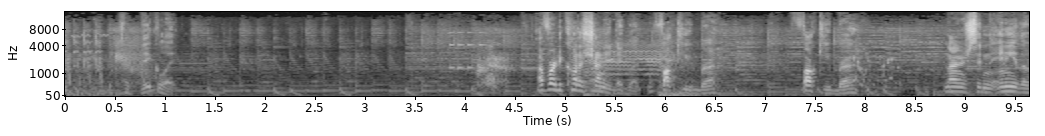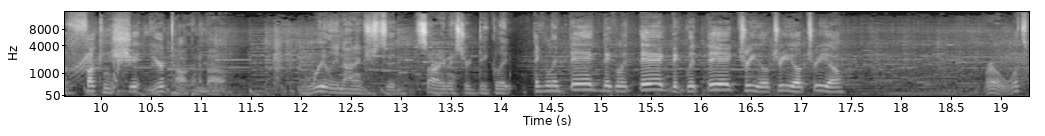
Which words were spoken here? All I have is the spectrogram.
A Diglett. I've already caught a shiny Diglett. Fuck you, bruh. Fuck you, bruh. Not interested in any of the fucking shit you're talking about. Really not interested. Sorry, Mr. Diglett. Diglett dig, Diglett dig, Diglett dig, trio, trio, trio. Bro, what's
